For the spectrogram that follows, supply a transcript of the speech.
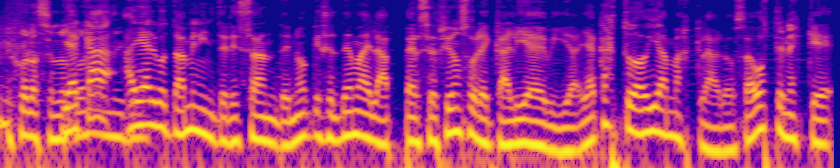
Mejoras en lo Y acá económico. hay algo también interesante, ¿no? Que es el tema de la percepción sobre calidad de vida. Y acá es todavía más claro. O sea, vos tenés que,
